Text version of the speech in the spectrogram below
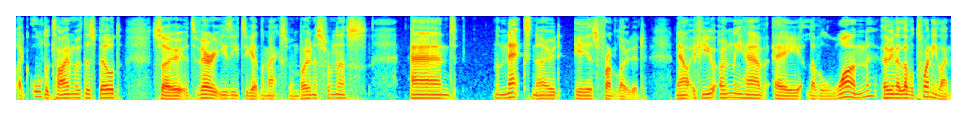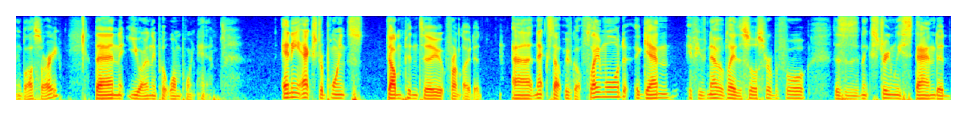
like all the time with this build, so it's very easy to get the maximum bonus from this. And the next node is front loaded. Now, if you only have a level 1, I mean a level 20 lightning blast, sorry, then you only put one point here. Any extra points dump into front loaded. Uh, next up, we've got Flame Ward. Again, if you've never played the Sorcerer before, this is an extremely standard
